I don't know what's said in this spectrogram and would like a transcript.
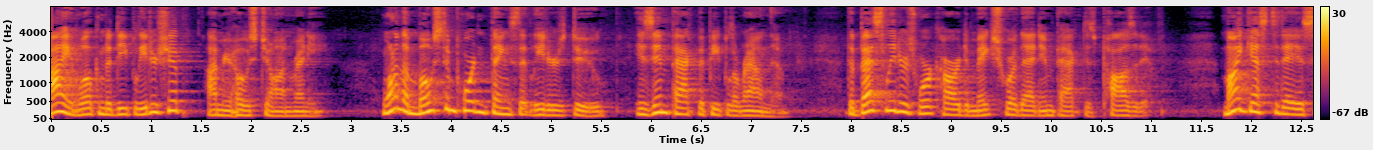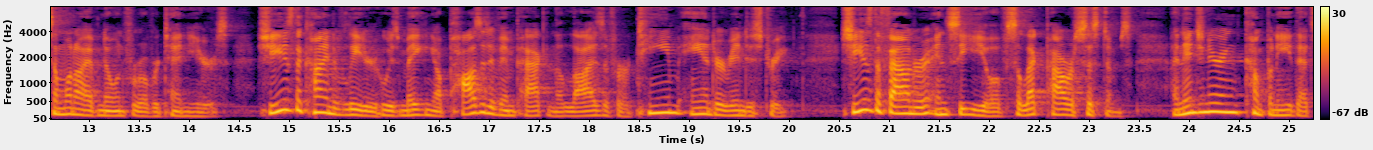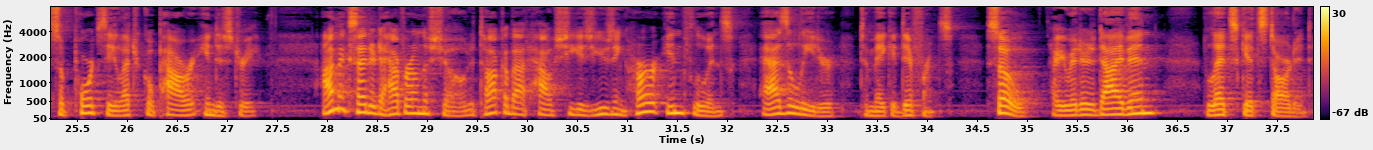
Hi, and welcome to Deep Leadership. I'm your host, Jon Rennie. One of the most important things that leaders do is impact the people around them. The best leaders work hard to make sure that impact is positive. My guest today is someone I have known for over 10 years. She is the kind of leader who is making a positive impact in the lives of her team and her industry. She is the founder and CEO of Select Power Systems, an engineering company that supports the electrical power industry. I'm excited to have her on the show to talk about how she is using her influence as a leader to make a difference. So, are you ready to dive in? Let's get started.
